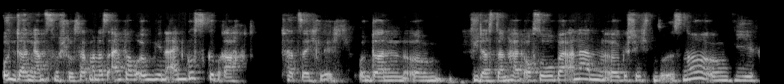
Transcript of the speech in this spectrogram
Und dann ganz zum Schluss hat man das einfach irgendwie in einen Guss gebracht, tatsächlich. Und dann, ähm, wie das dann halt auch so bei anderen äh, Geschichten so ist, ne? Irgendwie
